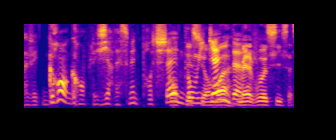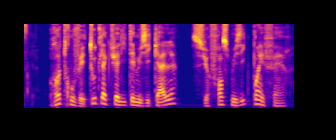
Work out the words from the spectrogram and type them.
avec grand, grand plaisir la semaine prochaine. Comptez bon week-end. Mais vous aussi Saskia. Retrouvez toute l'actualité musicale sur francemusique.fr.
